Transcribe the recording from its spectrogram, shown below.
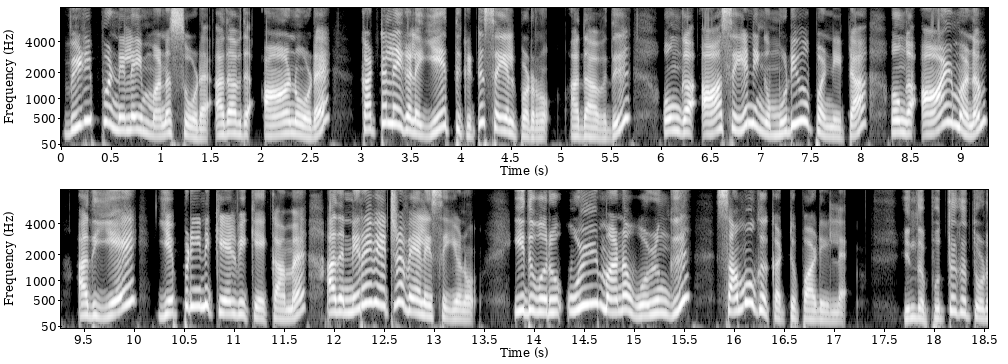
விழிப்பு நிலை மனசோட அதாவது ஆணோட கட்டளைகளை ஏத்துக்கிட்டு செயல்படுறோம் அதாவது உங்க ஆசைய நீங்க முடிவு பண்ணிட்டா உங்க ஆழ்மனம் அது ஏன் எப்படின்னு கேள்வி கேட்காம அதை நிறைவேற்ற வேலை செய்யணும். இது ஒரு உள்மன ஒழுங்கு சமூக கட்டுப்பாடு இல்ல. இந்த புத்தகத்தோட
